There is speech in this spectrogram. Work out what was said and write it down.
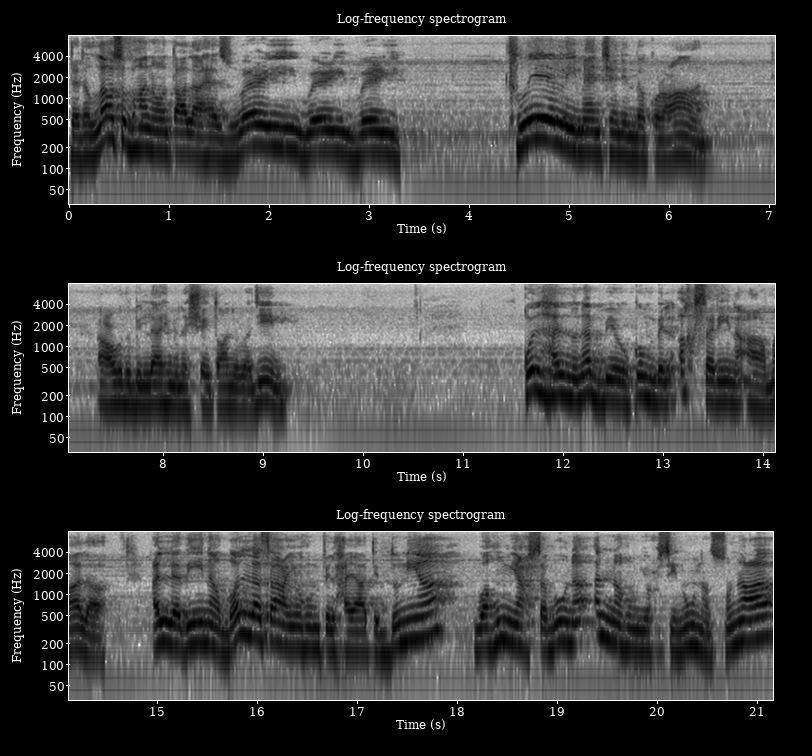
that Allah subhanahu wa ta'ala has very, very, very clearly mentioned in the Quran. أعوذ بالله من الشيطان الرجيم قل هل ننبئكم بالأخسرين أعمالا الذين ضل سعيهم في الحياة الدنيا وهم يحسبون أنهم يحسنون صنعا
